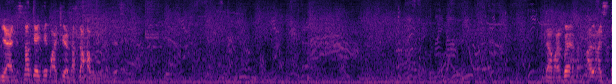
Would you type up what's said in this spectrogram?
Yeah, and it's not getting hit by 2M, that's not how we're gonna win this. Damn, I went, I, I, st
